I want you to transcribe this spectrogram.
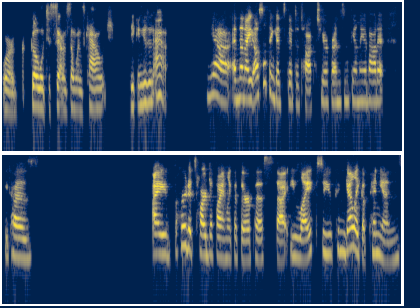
or go to sit on someone's couch, you can use an app. Yeah, and then I also think it's good to talk to your friends and family about it because I've heard it's hard to find like a therapist that you like. So you can get like opinions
